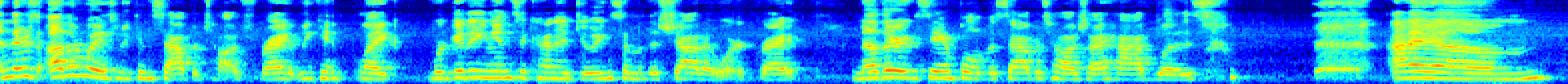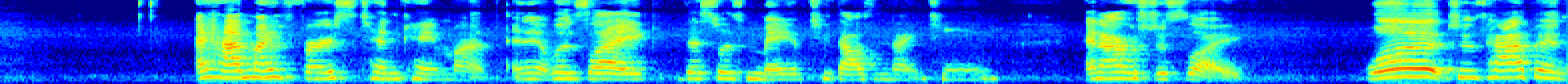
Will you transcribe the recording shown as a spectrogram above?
and there's other ways we can sabotage, right? We can, like, we're getting into kind of doing some of the shadow work, right? Another example of a sabotage I had was I, um, I had my first 10K month, and it was like, this was May of 2019. And I was just like, what just happened?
